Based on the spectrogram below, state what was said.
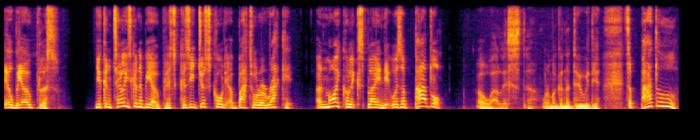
He'll be hopeless. You can tell he's going to be hopeless because he just called it a bat or a racket. And Michael explained it was a paddle. Oh, Alistair, what am I going to do with you? It's a paddle.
